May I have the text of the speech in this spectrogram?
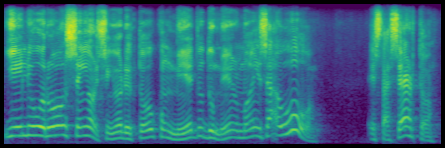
E ele orou ao Senhor: Senhor, eu estou com medo do meu irmão Esaú. Está certo?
